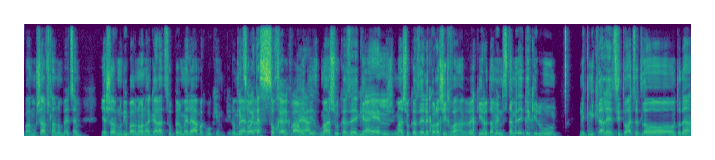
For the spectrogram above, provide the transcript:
במושב שלנו בעצם ישבנו דיברנו על עגלת סופר מלאה בקבוקים כאילו קיצור היית סוחר כבר הייתי מאז. משהו כזה כן מנהל. משהו כזה לכל השכבה וכאילו אתה מבין תמיד הייתי כאילו נק- נקלע לסיטואציות לא אתה יודע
